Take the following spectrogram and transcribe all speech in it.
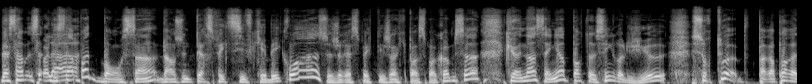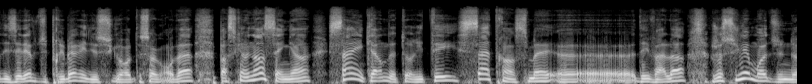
Ben, ça n'a Voilà. pas de bon sens dans une perspective québécoise. Je respecte les gens qui pensent pas comme ça. Qu'un enseignant porte un signe religieux, surtout par rapport à des élèves du primaire et du second- du secondaire, parce qu'un enseignant, ça incarne l'autorité, ça transmet euh, euh, des valeurs. Je me souviens, moi, d'une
